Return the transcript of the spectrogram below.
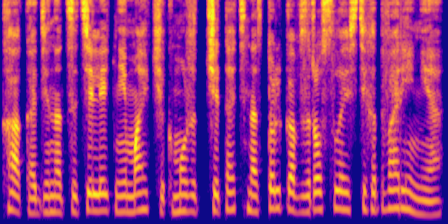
Как одиннадцатилетний мальчик может читать настолько взрослое стихотворение?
